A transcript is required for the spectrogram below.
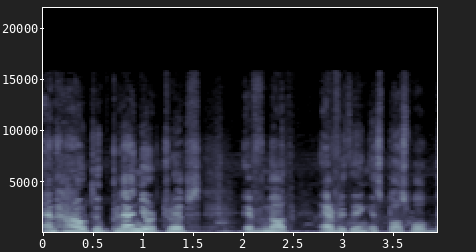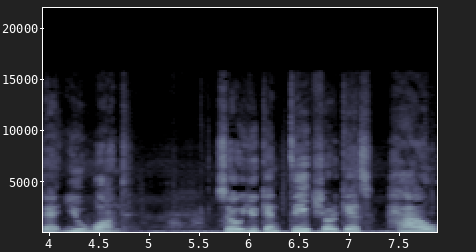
and how to plan your trips if not everything is possible that you want. So you can teach your kids how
